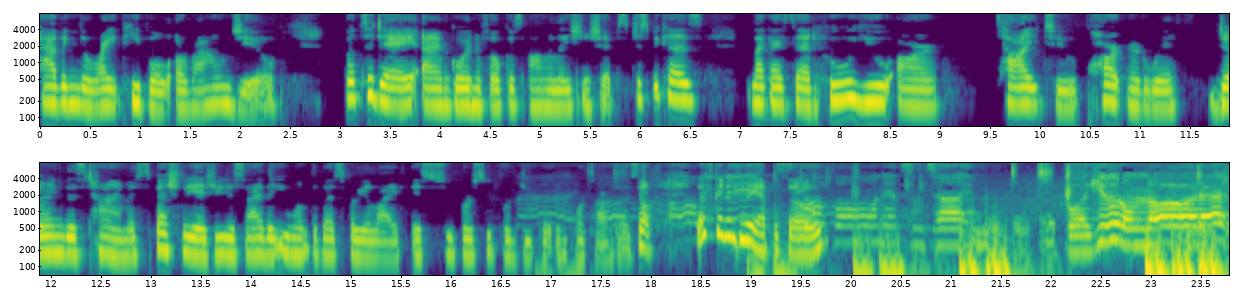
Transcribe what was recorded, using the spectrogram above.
having the right people around you. But today I'm going to focus on relationships just because, like I said, who you are tied to, partnered with, during this time, especially as you decide that you want the best for your life, is super, super duper important. So let's get into the episode. Boy, you don't know that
